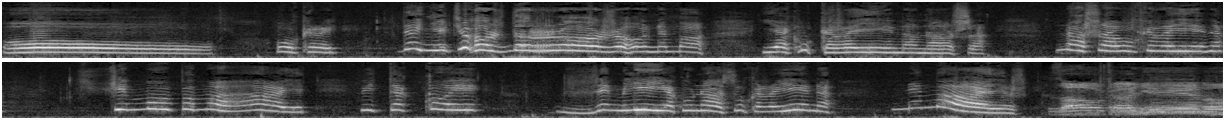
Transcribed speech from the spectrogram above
О, Украй... Да нічого ж дорожого нема, як Україна наша. Наша Україна чому допомагає від такої землі, як у нас Україна, немає ж. За Україну,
